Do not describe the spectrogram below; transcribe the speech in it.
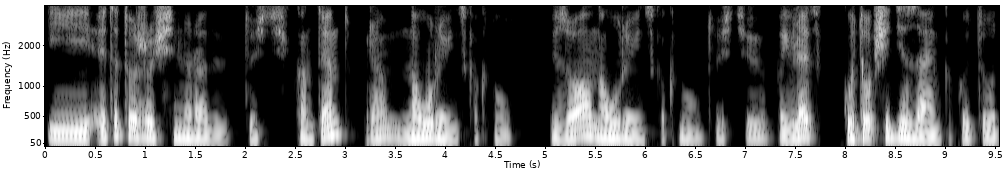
и это тоже очень сильно радует. То есть контент прям на уровень скакнул. Визуал на уровень скакнул. То есть э, появляется какой-то общий дизайн, какой-то вот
